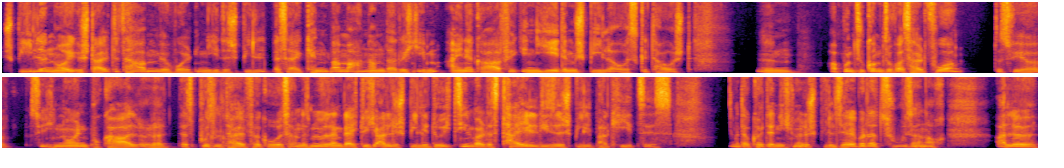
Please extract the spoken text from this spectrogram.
Spiele neu gestaltet haben. Wir wollten jedes Spiel besser erkennbar machen, haben dadurch eben eine Grafik in jedem Spiel ausgetauscht. Ähm, ab und zu kommt sowas halt vor, dass wir sich einen neuen Pokal oder das Puzzleteil vergrößern. Das müssen wir dann gleich durch alle Spiele durchziehen, weil das Teil dieses Spielpakets ist. Und da gehört ja nicht nur das Spiel selber dazu, sondern auch alle,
